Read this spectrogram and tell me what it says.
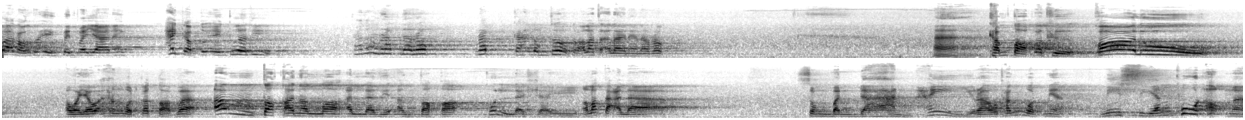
วะของตัวเองเป็นพยานให้ให้กับตัวเองเพื่อที่เราต้องรับนรกรับการลงโทษของอัลลอฮฺอะไรในนรกคำตอบก็คือกอลู อวัยวะทั้งหมดก็ตอบว่าอันตะกานัลลอฮ์อัลลอฮีอันตะกะคุลละชัยอัลลอฮฺตะลาทรงบันดาลให้เราทั้งหมดเนี่ยมีเสียงพูดออกมา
